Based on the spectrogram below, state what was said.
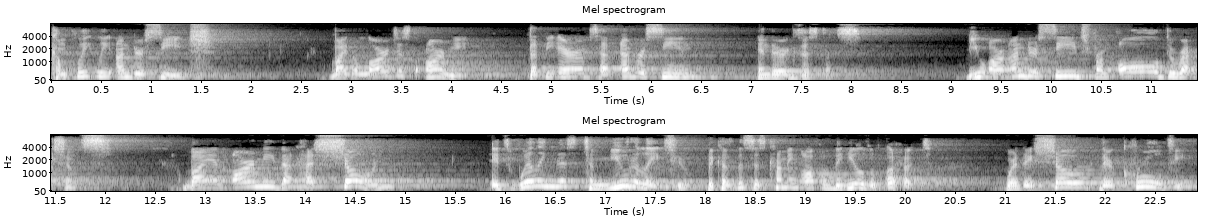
completely under siege by the largest army that the Arabs have ever seen in their existence. You are under siege from all directions by an army that has shown its willingness to mutilate you, because this is coming off of the heels of Uhud, where they showed their cruelty.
